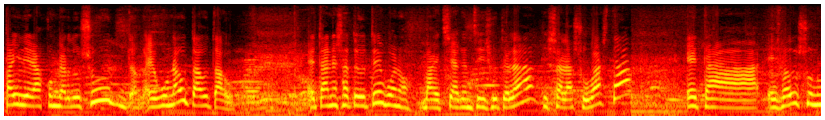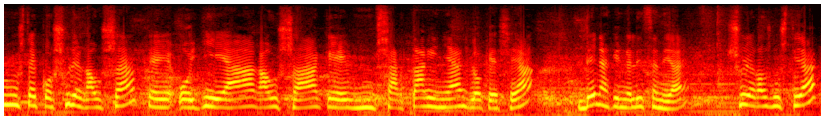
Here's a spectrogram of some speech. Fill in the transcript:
pailera jun behar duzu, egun hau, eta hau, eta esate dute, bueno, ba, etxeak entzi zutela, izala subasta, eta ez baduzu nun usteko zure gauzak, e, oiea, gauzak, e, sartaginak, lo que sea, denak ingelitzen dira, eh? Zure gauz guztiak,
